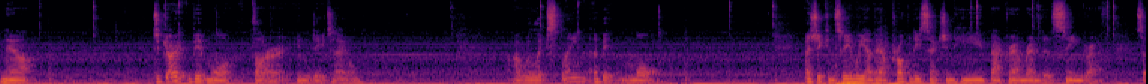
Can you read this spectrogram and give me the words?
Now, to go a bit more thorough in detail, I will explain a bit more. As you can see, we have our property section here, background renders, scene graph. So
